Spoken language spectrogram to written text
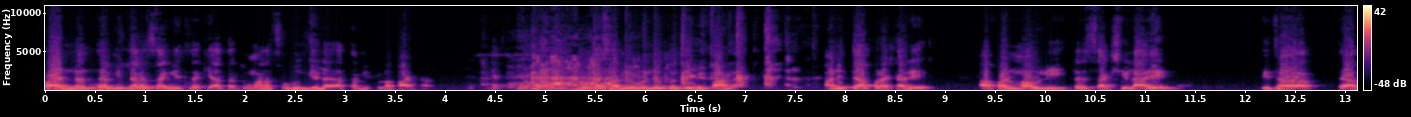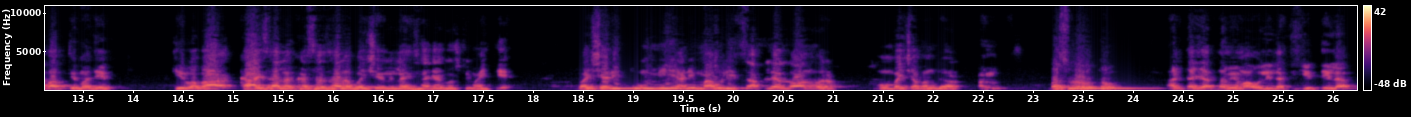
पण नंतर मी त्याला सांगितलं की आता तुम्हाला सोडून गेलाय आता मी तुला पाहणार तू कसा निवडून येतो ते मी पाहणार आणि त्या प्रकारे आपण माऊली तर साक्षीला आहे. तिथं त्या बाबतीमध्ये की बाबा काय झालं कसं झालं वैशालीला हे सगळ्या गोष्टी माहितीये वैशाली तू मी आणि माऊलीच आपल्या लॉनवर मुंबईच्या बंगल्यावर बसलो होतो. आणि त्याच्यातनं मी माऊलीला तिकीट दिलं.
